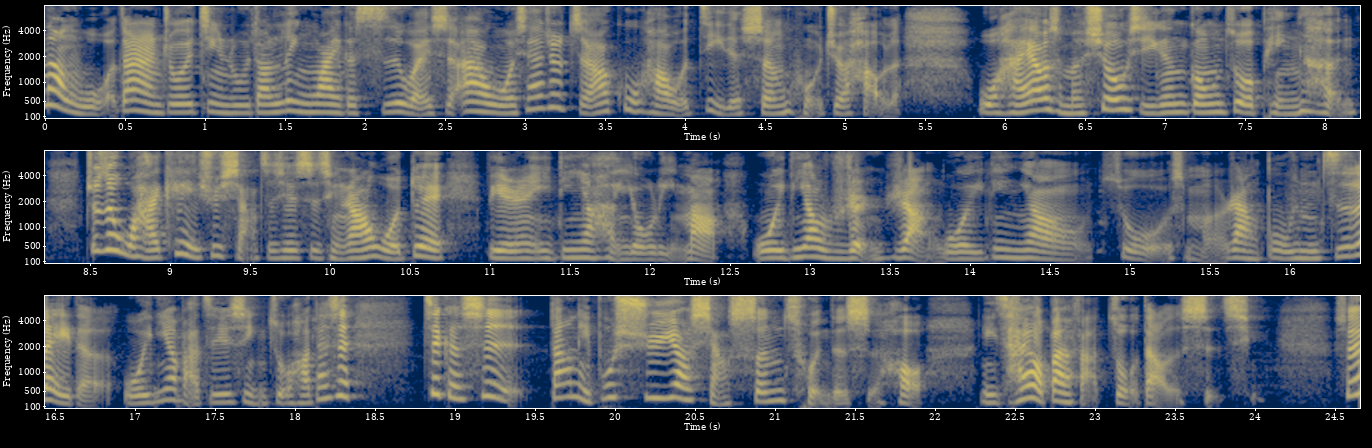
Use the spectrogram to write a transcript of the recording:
那我当然就会进入到另外一个思维是啊，我现在就只要顾好我自己的生活就好了，我还要什么休息跟工作平衡？就是我还可以去想这些事情，然后我对别人一定要很有礼貌，我一定要忍让，我一定要做什么让步什么之类的，我一定要把这些事情做好。但是这个是当你不需要想生存的时候，你才有办法做到的事情。所以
